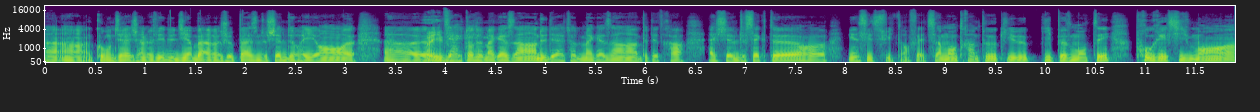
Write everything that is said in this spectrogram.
un, un, comment dirais-je, un levier de dire, ben, je passe de chef de rayon à directeur de magasin, de directeur de magasin peut-être à, à chef de secteur, euh, et ainsi de suite. En fait, ça montre un peu qu'ils peuvent monter progressivement euh,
